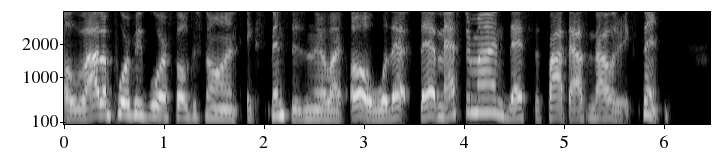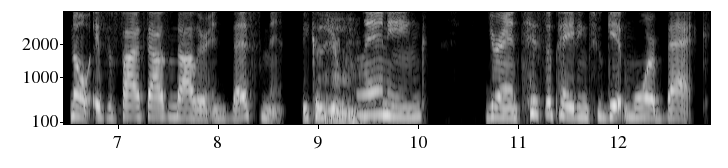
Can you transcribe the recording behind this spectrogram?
A lot of poor people are focused on expenses, and they're like, "Oh, well, that that mastermind, that's a five thousand dollar expense." No, it's a five thousand dollar investment because mm. you're planning, you're anticipating to get more back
